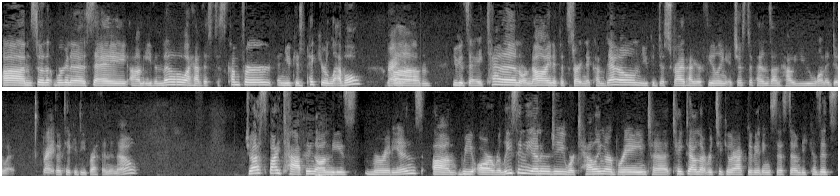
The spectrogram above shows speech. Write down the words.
Um, so that we're gonna say, um, even though I have this discomfort, and you could pick your level. Right. Um, you could say 10 or 9 if it's starting to come down. You could describe how you're feeling. It just depends on how you want to do it. Right. So take a deep breath in and out. Just by tapping on these meridians, um, we are releasing the energy. We're telling our brain to take down that reticular activating system because it's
